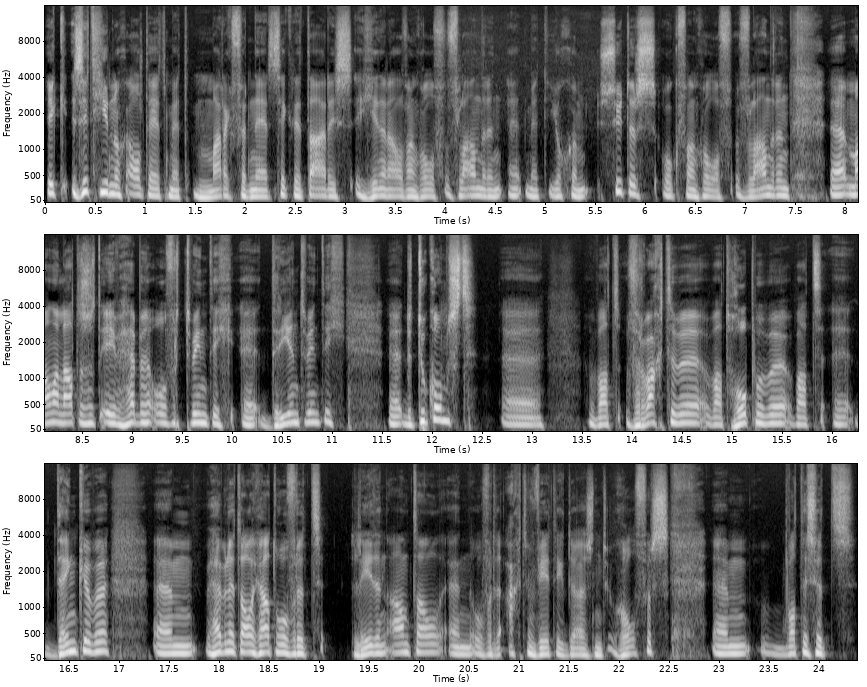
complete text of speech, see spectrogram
Ik zit hier nog altijd met Mark Vernijt, secretaris-generaal van Golf Vlaanderen. En met Jochem Suters, ook van Golf Vlaanderen. Uh, mannen, laten we het even hebben over 2023. Uh, de toekomst. Wat verwachten we? Wat hopen we? Wat denken we? Um, we hebben het al gehad over het ledenaantal en over de 48.000 golfers. Um, wat is het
